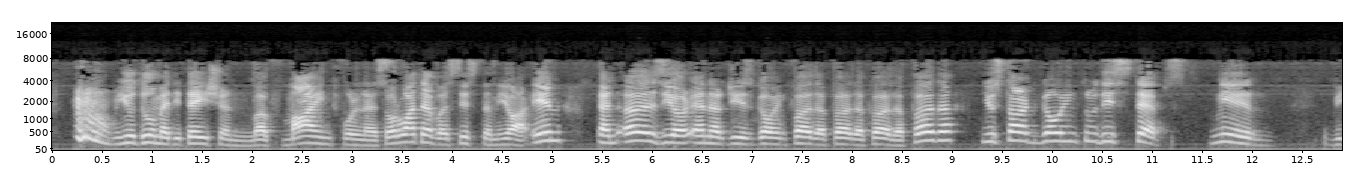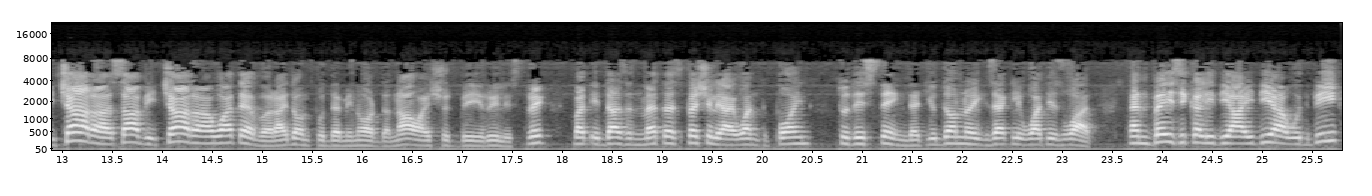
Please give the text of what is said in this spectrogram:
you do meditation of mindfulness or whatever system you are in and as your energy is going further, further, further, further, you start going through these steps. Nir vichara, savichara, whatever. I don't put them in order now. I should be really strict, but it doesn't matter. Especially I want to point to this thing that you don't know exactly what is what. And basically the idea would be,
